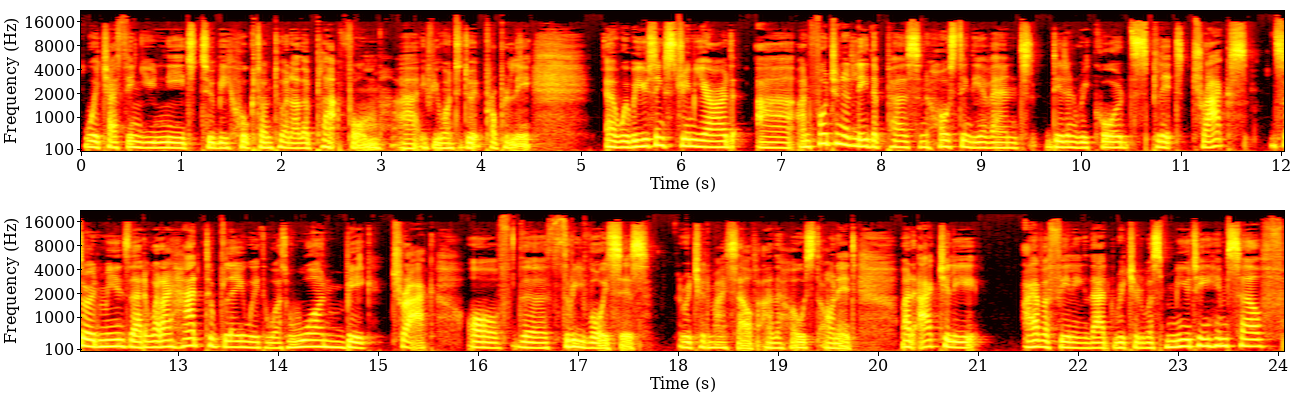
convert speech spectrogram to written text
which I think you need to be hooked onto another platform uh, if you want to do it properly. Uh, we were using StreamYard. Uh, unfortunately, the person hosting the event didn't record split tracks. So it means that what I had to play with was one big track of the three voices, Richard, myself, and the host on it. But actually, I have a feeling that Richard was muting himself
